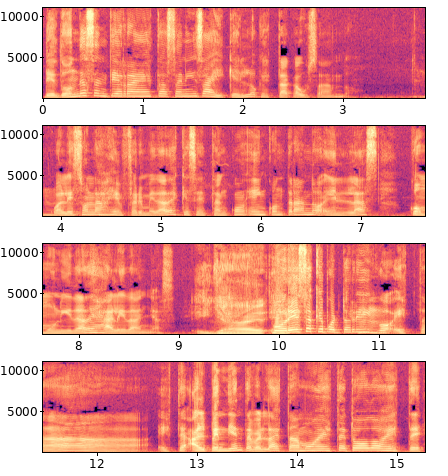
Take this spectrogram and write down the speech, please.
de dónde se entierran estas cenizas y qué es lo que está causando. ¿Cuáles son las enfermedades que se están encontrando en las comunidades aledañas? Y ya Por eso es que Puerto Rico está, este, al pendiente, ¿verdad? Estamos este, todos este,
